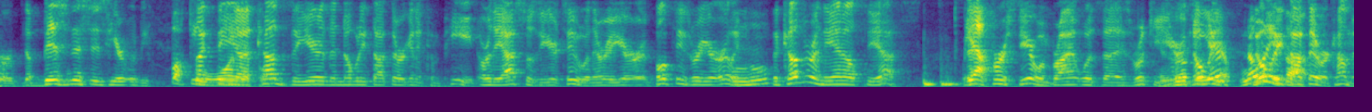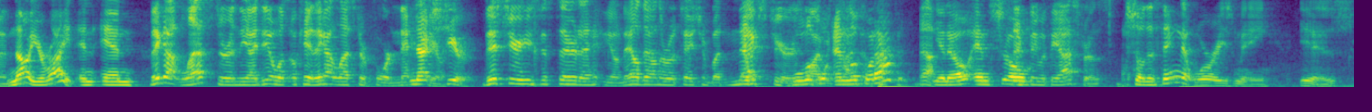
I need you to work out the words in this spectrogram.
For the businesses here, it would be fucking It's like the uh. Cubs the year that nobody thought they were going to compete, or the Astros the year too when they were a year. Both teams were a year early. Mm-hmm. The Cubs were in the NLCS. That Yeah. first year when Bryant was uh, his rookie year. rookie nobody, year. nobody, Nobody thought. thought. they were coming. No, you're right, and and They got Lester, and the idea was okay. They got Lester for next, Next year. This year he's just there to you know nail down the rotation, but next year is look and look him. what happened. Yeah. You know, and so Same thing with the Astros. So the thing that worries me is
